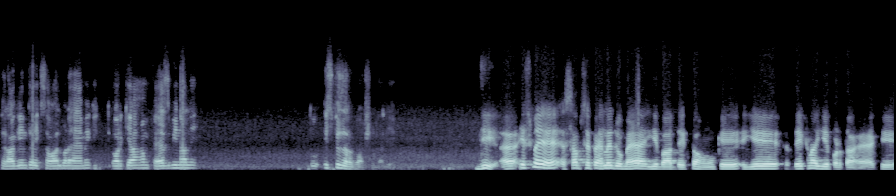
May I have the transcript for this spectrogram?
پھر آگے ان کا ایک سوال بڑا اہم ہے کہ اور کیا ہم فیض بھی نہ لیں؟ تو اس پہ ذرا روشن ڈالیے۔ جی اس میں سب سے پہلے جو میں یہ بات دیکھتا ہوں کہ یہ دیکھنا یہ پڑتا ہے کہ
